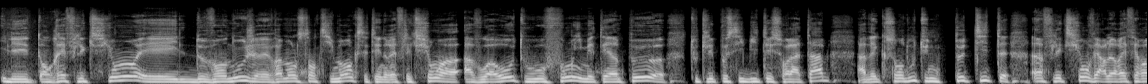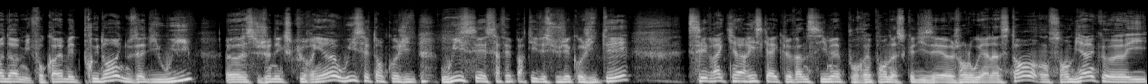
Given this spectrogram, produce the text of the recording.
Il est en réflexion et devant nous, j'avais vraiment le sentiment que c'était une réflexion à, voix haute où au fond, il mettait un peu euh, toutes les possibilités sur la table avec sans doute une petite inflexion vers le référendum. Il faut quand même être prudent. Il nous a dit oui, euh, je n'exclus rien. Oui, c'est en cogité. Oui, c'est ça fait partie des sujets cogités. C'est vrai qu'il y a un risque avec le 26 mai pour répondre à ce que disait Jean-Louis à l'instant. On sent bien qu'il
